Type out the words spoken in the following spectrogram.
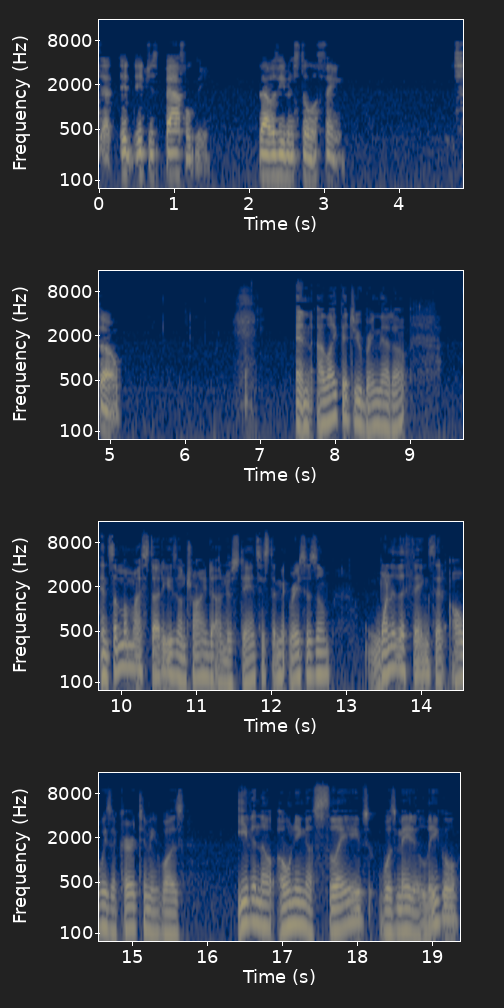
that it, it just baffled me. That was even still a thing. So. And I like that you bring that up. In some of my studies on trying to understand systemic racism, one of the things that always occurred to me was even though owning of slaves was made illegal,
